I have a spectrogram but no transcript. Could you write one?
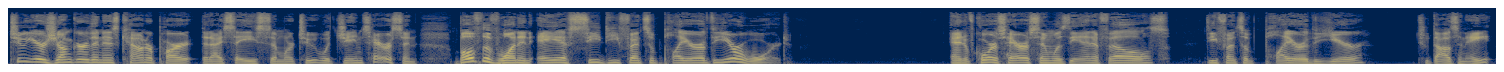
two years younger than his counterpart that I say he's similar to with James Harrison. Both have won an AFC Defensive Player of the Year award. And of course, Harrison was the NFL's Defensive Player of the Year, 2008.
